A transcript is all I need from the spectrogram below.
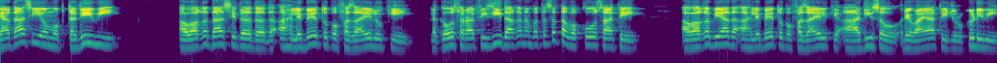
یا داسې یو مبتدی وي او هغه داسې د د, د اهل بیتو په فضایلو کې لکه اوس رافیزی داغه نه به ته څه توقع ساتي او هغه بیا د اهل بیتو په فضایل کې احادیث او روایات جوړ کړي وي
